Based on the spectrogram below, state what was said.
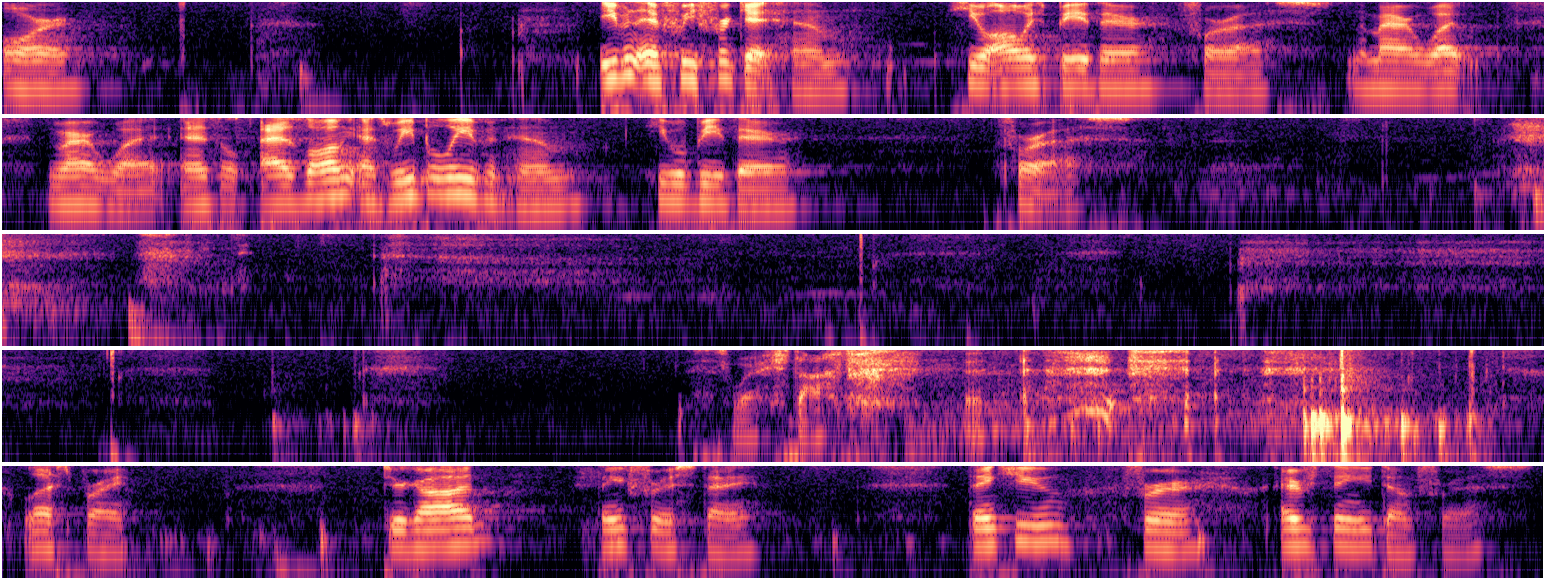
or even if we forget Him, he will always be there for us, no matter what. No matter what. As, as long as we believe in Him, He will be there for us. This is where I stop. Let's pray. Dear God, Thank you for this day. Thank you for everything you've done for us.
